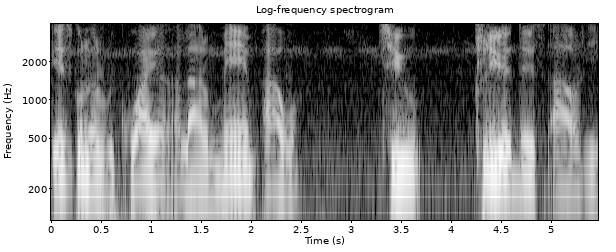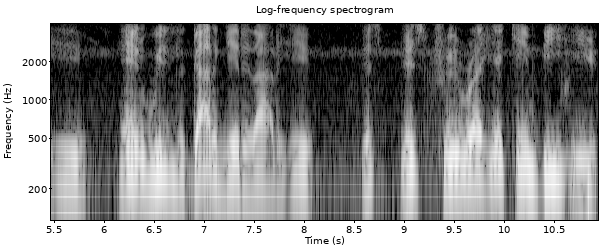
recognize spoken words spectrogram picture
it's going to require a lot of manpower to clear this out here. And we gotta get it out of here. This this tree right here can't be here.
